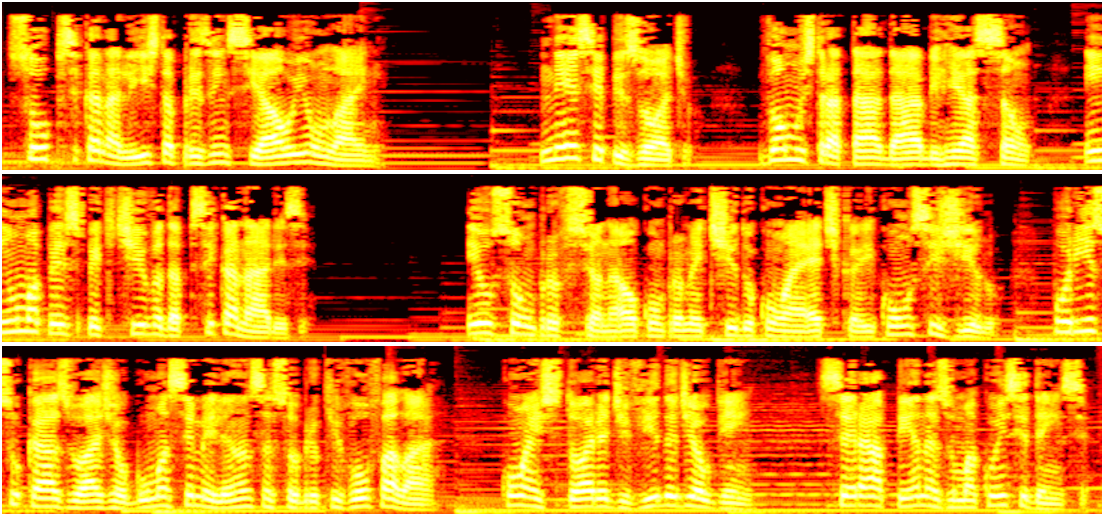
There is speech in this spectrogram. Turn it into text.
sou psicanalista presencial e online. Nesse episódio, vamos tratar da abreação em uma perspectiva da psicanálise. Eu sou um profissional comprometido com a ética e com o sigilo, por isso caso haja alguma semelhança sobre o que vou falar, com a história de vida de alguém, será apenas uma coincidência.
